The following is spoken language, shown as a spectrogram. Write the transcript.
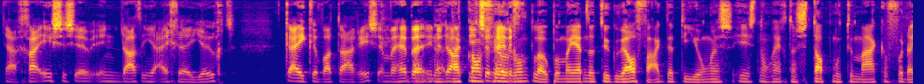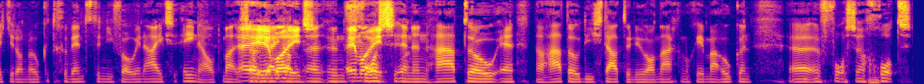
ja, ga eerst eens inderdaad in je eigen jeugd kijken wat daar is. En we hebben inderdaad niet zo'n veel hele... rondlopen. Maar je hebt natuurlijk wel vaak dat die jongens eerst nog echt een stap moeten maken... voordat je dan ook het gewenste niveau in Ajax 1 haalt. Maar zou jij eens. een, een Vos eens. en een Hato... En, nou, Hato die staat er nu al nagenoeg in, maar ook een, eh, een Vos, een Gods...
